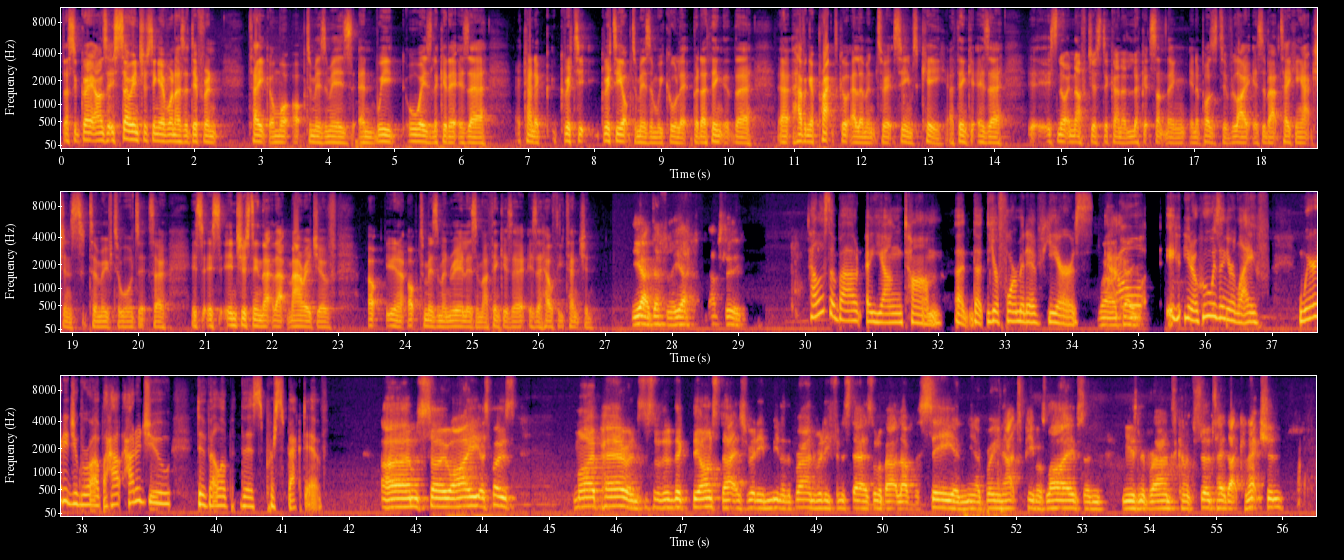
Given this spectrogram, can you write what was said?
That's a great answer. It's so interesting. Everyone has a different take on what optimism is, and we always look at it as a a kind of gritty gritty optimism we call it but i think that the uh, having a practical element to it seems key. I think it is a it's not enough just to kind of look at something in a positive light it's about taking actions to move towards it. So it's it's interesting that that marriage of uh, you know optimism and realism i think is a is a healthy tension. Yeah definitely yeah absolutely. Tell us about a young tom uh, the, your formative years. Well, okay. how you know, who was in your life? Where did you grow up? How, how did you develop this perspective? Um, so I, I suppose my parents, of the, the, answer to that is really, you know, the brand really Finisterre is all about love of the sea and, you know, bringing that to people's lives and using the brand to kind of facilitate that connection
